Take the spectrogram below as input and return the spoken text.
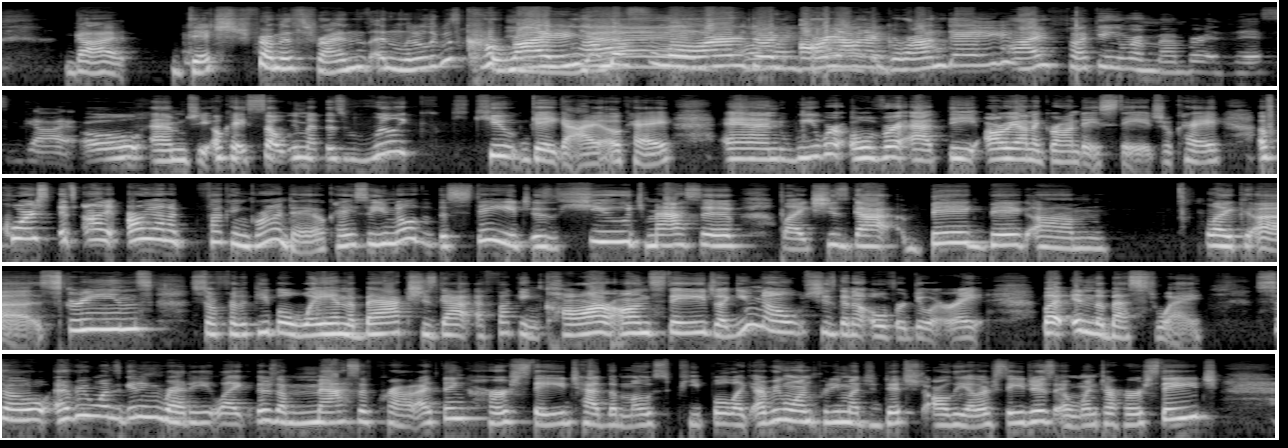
got ditched from his friends and literally was crying on the floor Oh during Ariana Grande? I fucking remember this guy. OMG. Okay, so we met this really cute gay guy, okay? And we were over at the Ariana Grande stage, okay? Of course, it's Ariana fucking Grande, okay? So you know that the stage is huge, massive, like she's got big big um like uh screens so for the people way in the back she's got a fucking car on stage like you know she's gonna overdo it right but in the best way so everyone's getting ready like there's a massive crowd. I think her stage had the most people like everyone pretty much ditched all the other stages and went to her stage.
